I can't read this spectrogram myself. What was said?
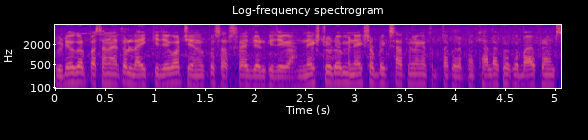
वीडियो अगर पसंद आए तो लाइक कीजिएगा और चैनल को सब्सक्राइब ज़रूर कीजिएगा। नेक्स्ट वीडियो में नेक्स्ट अपडेट के साथ मिलेंगे, तब तक अपने ख्याल रखोगे बाय फ्रेंड्स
